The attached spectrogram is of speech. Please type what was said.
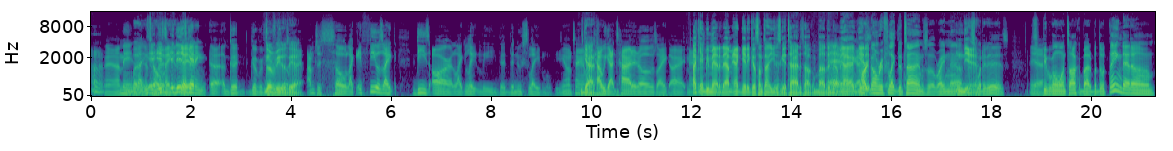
Yeah, I mean, like, it's it, it's, it it. is Yeah, yeah. getting uh, a good good reviews. Good reviews, though, yeah. I'm just so like it feels like these are like lately the the new slave movies. You know what I'm saying? Like how we got tired of those. Like, all right, man. I can't be mad at that. I mean, I get it because sometimes you just get tired of talking about it. I Yeah, mean, I, I like, get Art it. gonna reflect the times. So right now, Yeah. that's what it is. Yeah. people gonna want to talk about it. But the thing that um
